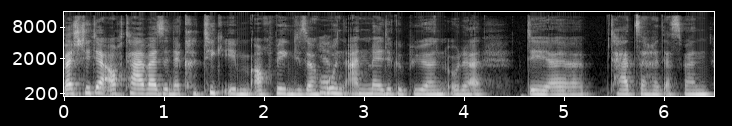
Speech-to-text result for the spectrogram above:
Weil es steht ja auch teilweise in der Kritik eben auch wegen dieser ja. hohen Anmeldegebühren oder der Tatsache, dass man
